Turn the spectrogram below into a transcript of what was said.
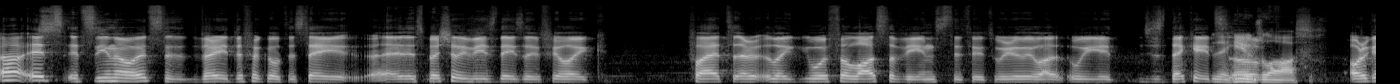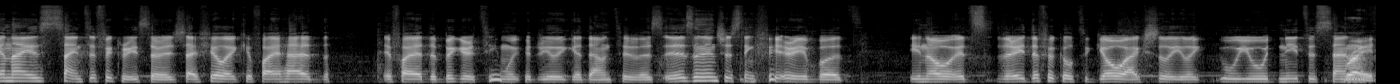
Uh, it's it's you know it's very difficult to say, uh, especially these days. I feel like flat are uh, like with the loss of the institute, we really lo- we just decades It's a huge of loss. organized scientific research. I feel like if I had if I had the bigger team, we could really get down to this. It is an interesting theory, but you know it's very difficult to go. Actually, like we would need to send. Right.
